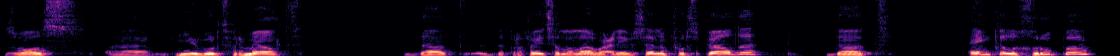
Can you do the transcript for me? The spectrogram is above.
zoals uh, hier wordt vermeld dat de profeet sallallahu alayhi wasallam voorspelde dat enkele groepen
